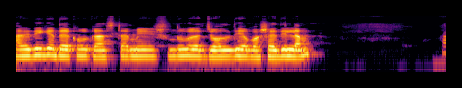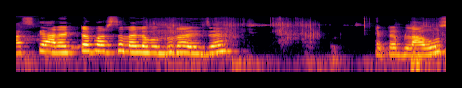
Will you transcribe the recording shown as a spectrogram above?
আর এদিকে দেখো, গাছটা আমি সুন্দর করে জল দিয়ে বসাই দিলাম। আজকে আরেকটা পার্সেল আইলো বন্ধুরা, এই যে। একটা ব্লাউজ।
